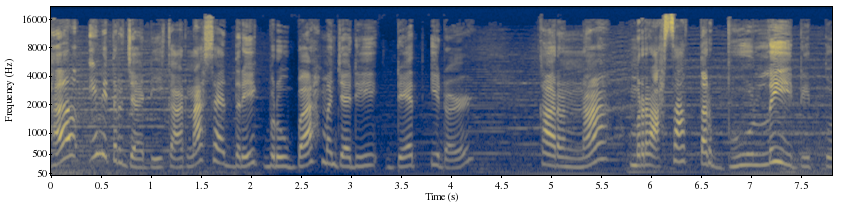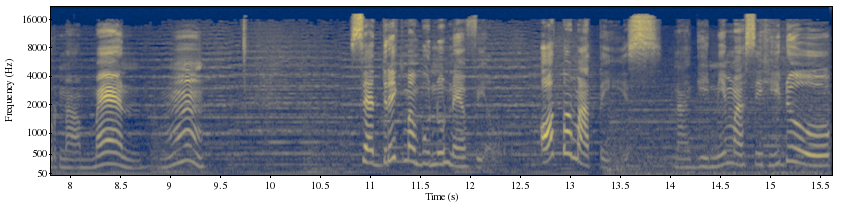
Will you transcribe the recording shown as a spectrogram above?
Hal ini terjadi karena Cedric berubah menjadi Death Eater karena merasa terbuli di turnamen. Hmm. Cedric membunuh Neville otomatis Nagini masih hidup.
